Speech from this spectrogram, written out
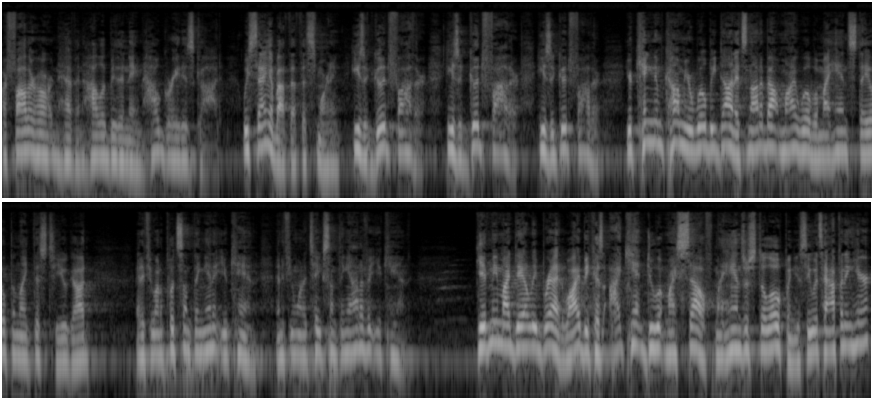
Our Father who art in heaven, hallowed be the name. How great is God? We sang about that this morning. He's a good father. He's a good father. He's a good father. Your kingdom come, your will be done. It's not about my will, but my hands stay open like this to you, God. And if you want to put something in it, you can. And if you want to take something out of it, you can. Give me my daily bread. Why? Because I can't do it myself. My hands are still open. You see what's happening here?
